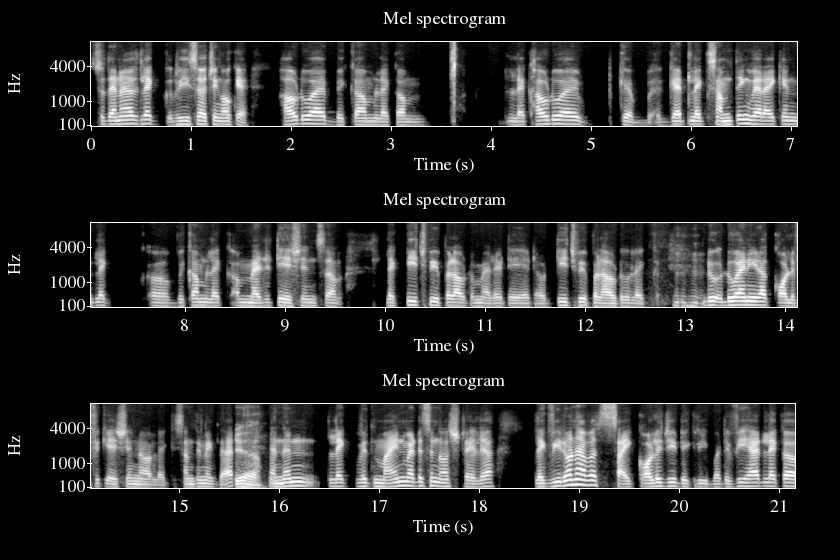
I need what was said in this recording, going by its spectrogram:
So then I was like researching. Okay, how do I become like um like how do I get, get like something where I can like uh, become like a meditation some like teach people how to meditate or teach people how to like Mhm. do, do I need a qualification or like something like that Yeah. and then like with mind medicine Australia like we don't have a psychology degree but if we had like a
